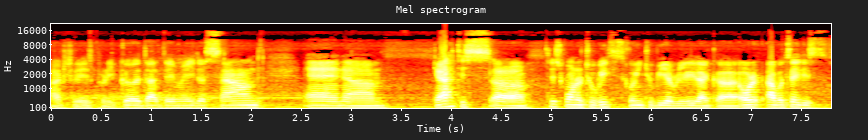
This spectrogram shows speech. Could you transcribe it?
Actually, it's pretty good that they made a sound. And um, yeah, this uh, this one or two weeks is going to be a really like, uh, or I would say this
